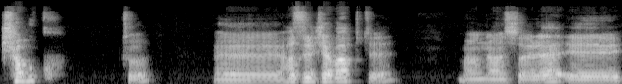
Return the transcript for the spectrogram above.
çabuktu, e, hazır cevaptı. Ondan sonra e,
